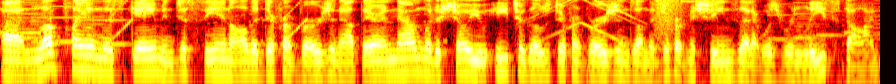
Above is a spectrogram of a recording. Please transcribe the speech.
I uh, love playing this game and just seeing all the different versions out there. And now I'm going to show you each of those different versions on the different machines that it was released on.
